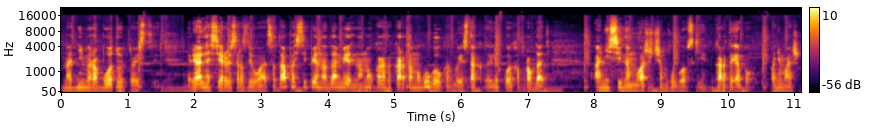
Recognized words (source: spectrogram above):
Над ними работают, то есть реально сервис развивается. Да, постепенно, да, медленно. Ну, карта, картам и Google, как бы, если так легко их оправдать, они сильно младше, чем гугловские карты Apple, понимаешь?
